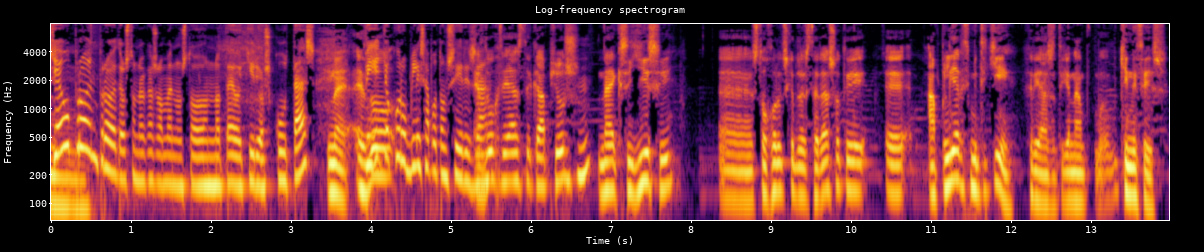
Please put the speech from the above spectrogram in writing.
και ο πρώην πρόεδρος των εργαζομένων στον ΟΤΕ, ο κύριος Κούτας. Ναι, εδώ- Πήγε και ο Κουρουμπλή από τον ΣΥΡΙΖΑ. Εδώ χρειάζεται κάποιος να εξηγήσει ε, στον χώρο της κεντροαριστεράς ότι ε, απλή αριθμητική χρειάζεται για να κινηθείς.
